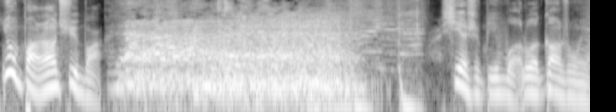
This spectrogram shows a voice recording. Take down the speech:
用本人去吧。现实比网络更重要。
